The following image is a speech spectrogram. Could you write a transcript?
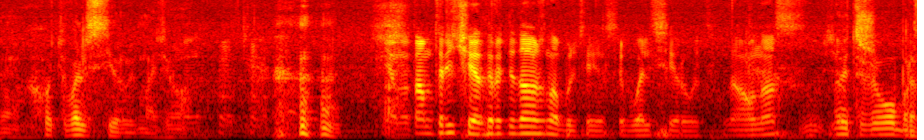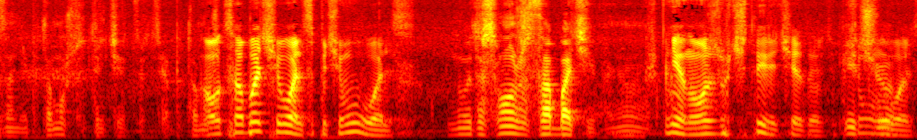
да. Хоть вальсируй, мать его. Не, ну там три четверти должно быть, если вальсировать. А у нас... Ну, это же образно, не потому что три четверти, а потому А вот что... собачий вальс, почему вальс? Ну, это же он же собачий, понимаешь? Не, ну он же в четыре четверти. И Почему чё? вальс?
